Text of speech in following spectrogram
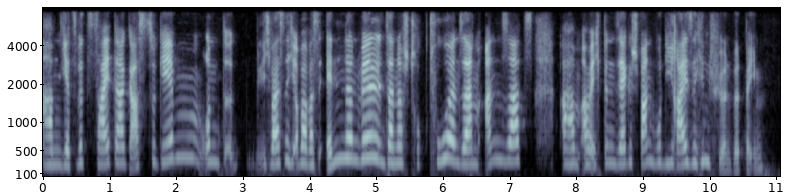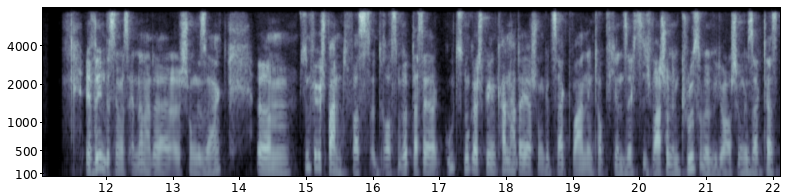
Ähm, jetzt wird es Zeit, da Gas zu geben. Und äh, ich weiß nicht, ob er was ändern will in seiner Struktur, in seinem Ansatz. Ähm, aber ich bin sehr gespannt, wo die Reise hinführen wird bei ihm. Er will ein bisschen was ändern, hat er äh, schon gesagt. Ähm, sind wir gespannt, was draußen wird. Dass er gut Snooker spielen kann, hat er ja schon gezeigt, war in den Top 64, war schon im Crucible, wie du auch schon gesagt hast.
